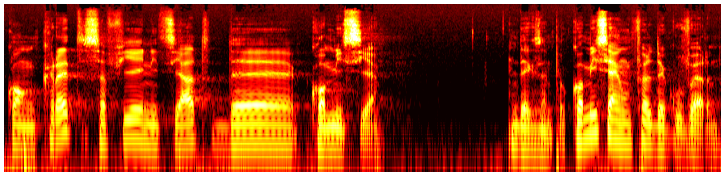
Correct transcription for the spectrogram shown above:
concret să fie inițiat de comisie. De exemplu, comisia e un fel de guvern.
